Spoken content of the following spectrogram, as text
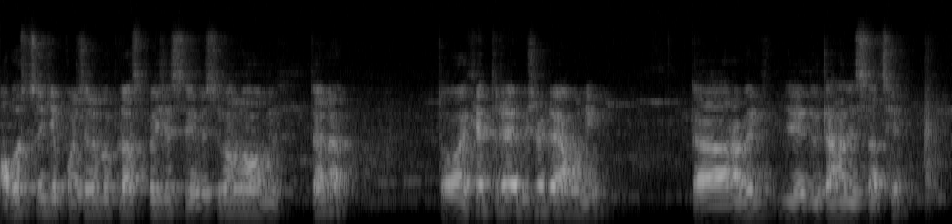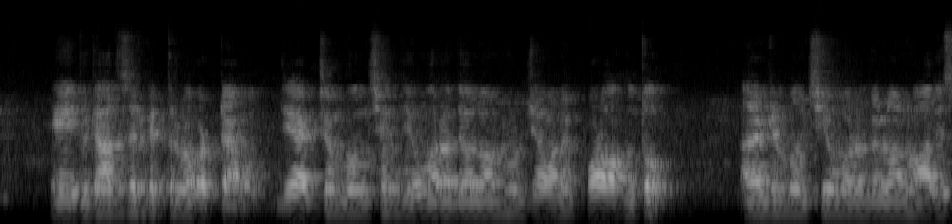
অবশ্যই যে পঁচানব্বই প্লাস পেয়েছে সে বেশি ভালো হবে তাই না? তো এক্ষেত্রে বিষয়টা এমনই। তা আরবের যে দুটা হাদিস আছে এই দুটো হাদিসের ক্ষেত্রে ব্যাপারটা এমন, যে একজন বলছেন যে উমর আদালহুর জামানায় পড়া হতো আর একজন বলছে উমর আদালহু আদেশ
